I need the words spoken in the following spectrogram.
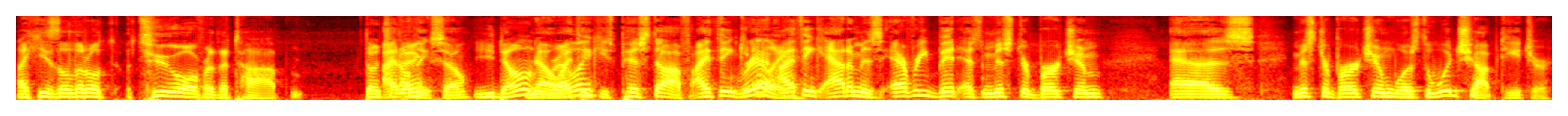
Like he's a little too over the top. Don't you I don't think so. You don't? No, really? I think he's pissed off. I think Really? I think Adam is every bit as Mr. Birchum as Mr. Birchum was the woodshop teacher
